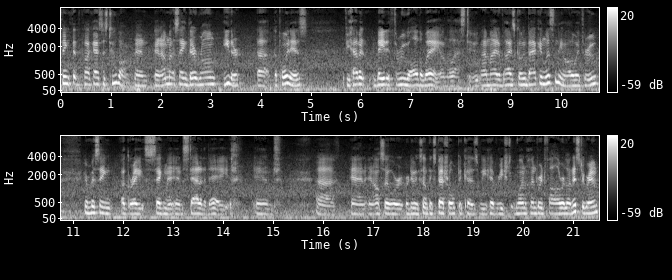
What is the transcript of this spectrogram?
think that the podcast is too long, and and I'm not saying they're wrong either. Uh, the point is, if you haven't made it through all the way on the last two, I might advise going back and listening all the way through. You're missing a great segment and stat of the day, and uh, and and also we're, we're doing something special because we have reached 100 followers on Instagram,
